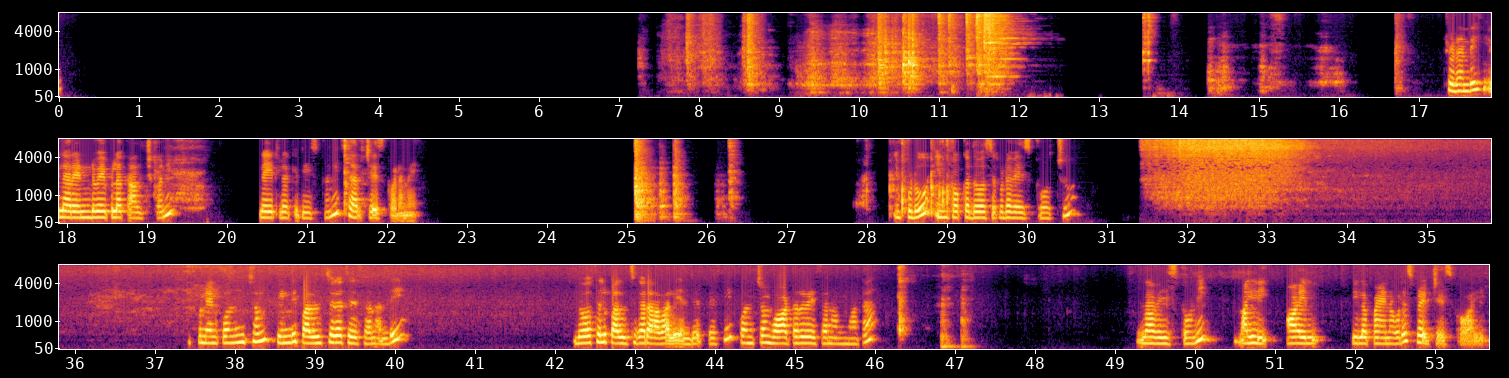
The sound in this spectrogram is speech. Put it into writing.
చూడండి ఇలా రెండు వైపులా కాల్చుకొని ప్లేట్లోకి తీసుకొని సర్వ్ చేసుకోవడమే. ఇప్పుడు ఇంకొక దోశ కూడా వేసుకోవచ్చు. ఇప్పుడు నేను కొంచెం పిండి పలుచగా చేశానండి. దోశలు పలుచగా రావాలి అని చెప్పేసి కొంచెం వాటర్ వేసాను అనమాట ఇలా వేసుకొని మళ్ళీ ఆయిల్ ఇలా పైన కూడా స్ప్రెడ్ చేసుకోవాలి.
